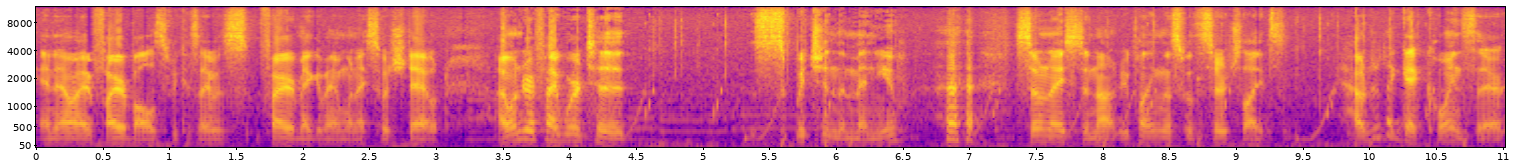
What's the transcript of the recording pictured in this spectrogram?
And now I have fireballs because I was Fire Mega Man when I switched out. I wonder if I were to switch in the menu. so nice to not be playing this with searchlights. How did I get coins there?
